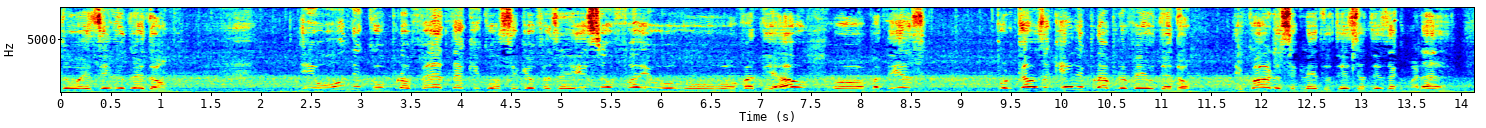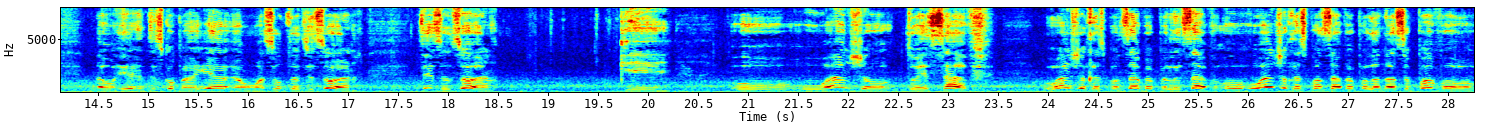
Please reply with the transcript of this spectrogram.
do exílio do Edom. E o único profeta que conseguiu fazer isso foi o, o, o Vadial, o Badias, por causa que ele próprio veio de Edom. E qual era o segredo disso? Diz a Gemara, não, desculpa, aí é um assunto de Zohar. Diz o Zohar que o, o anjo do Esav, o anjo responsável pelo Esav, o, o, anjo responsável pelo nosso povo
